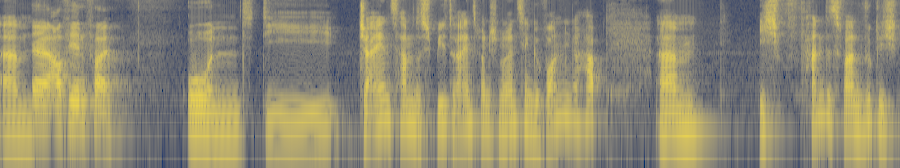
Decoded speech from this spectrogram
Ähm, Äh, auf jeden Fall. und die Giants haben das Spiel 23-19 gewonnen gehabt. Ähm, ich fand, es war ein wirklich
